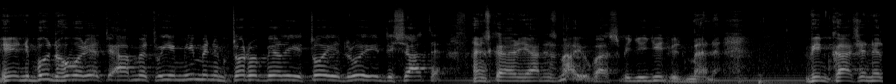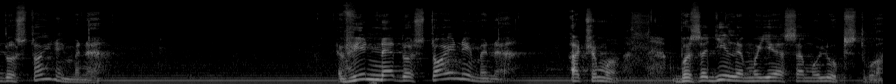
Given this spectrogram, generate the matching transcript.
І не будуть говорити, а ми Твоїм іменем то робили, і то, і друге, і десяте. А він скаже, я не знаю вас, відійдіть від мене. Він каже, недостойний мене. Він недостойний мене. А чому? Бо заділе моє самолюбство.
